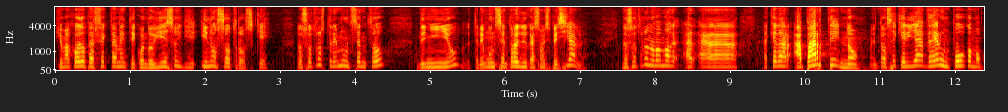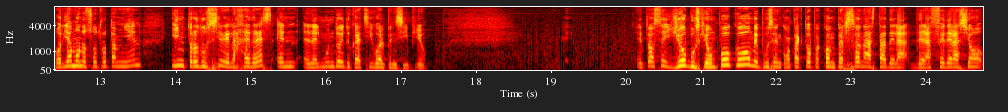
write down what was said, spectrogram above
Yo me acuerdo perfectamente cuando vi eso y dije, ¿y nosotros qué? Nosotros tenemos un centro de niños, tenemos un centro de educación especial. Nosotros no vamos a, quedar aparte, no. Entonces quería ver un poco cómo podíamos nosotros también introducir el ajedrez en, el mundo educativo al principio. Entonces yo busqué un poco, me puse en contacto con personas hasta de la, de la Federación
